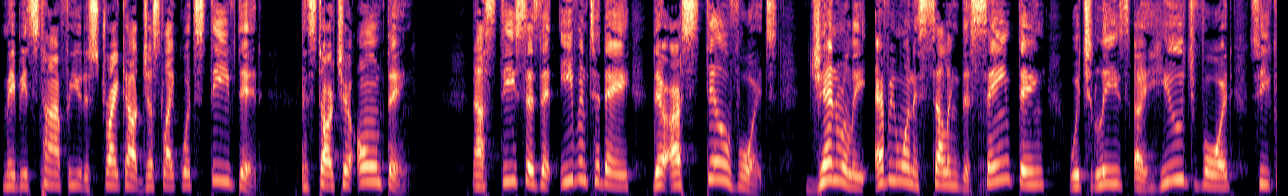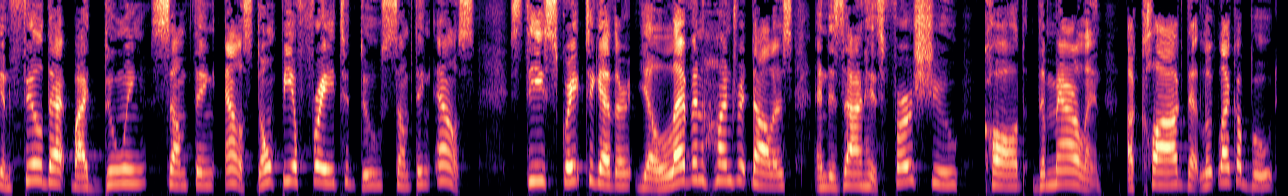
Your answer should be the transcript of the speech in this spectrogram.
Maybe it's time for you to strike out just like what Steve did and start your own thing. Now, Steve says that even today, there are still voids. Generally, everyone is selling the same thing, which leaves a huge void, so you can fill that by doing something else. Don't be afraid to do something else. Steve scraped together $1,100 and designed his first shoe called the Marilyn, a clog that looked like a boot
